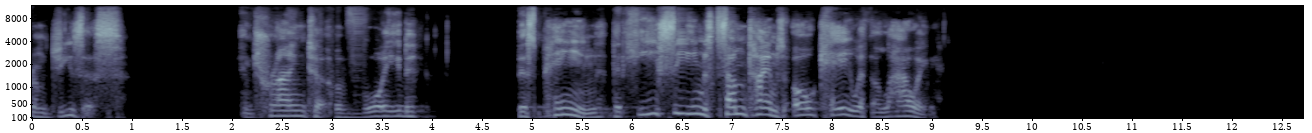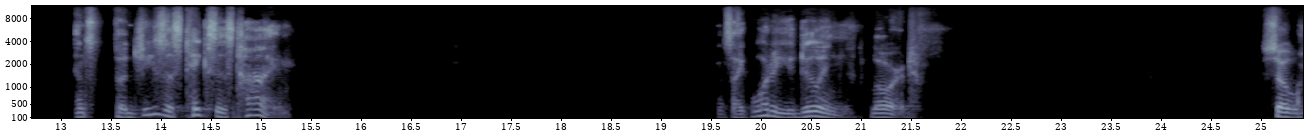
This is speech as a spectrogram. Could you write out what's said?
from Jesus and trying to avoid this pain that he seems sometimes okay with allowing. And so Jesus takes his time. It's like, what are you doing, Lord? So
